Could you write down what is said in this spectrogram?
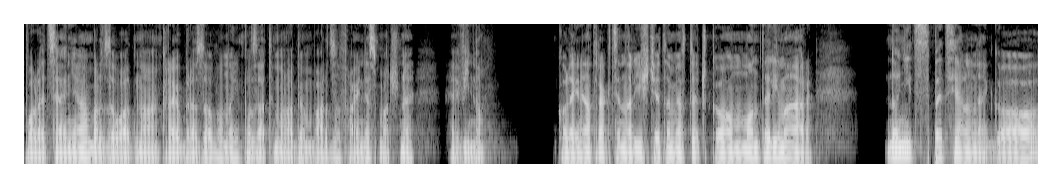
polecenia, bardzo ładna krajobrazowo, no i poza tym robią bardzo fajne, smaczne wino. Kolejna atrakcja na liście to miasteczko Montelimar. No nic specjalnego.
